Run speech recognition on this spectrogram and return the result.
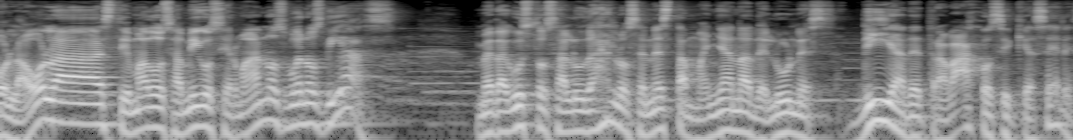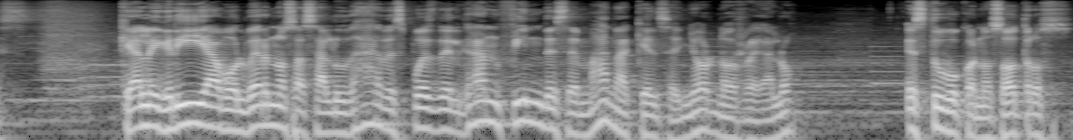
Hola, hola, estimados amigos y hermanos, buenos días. Me da gusto saludarlos en esta mañana de lunes, día de trabajos y quehaceres. Qué alegría volvernos a saludar después del gran fin de semana que el Señor nos regaló. Estuvo con nosotros,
